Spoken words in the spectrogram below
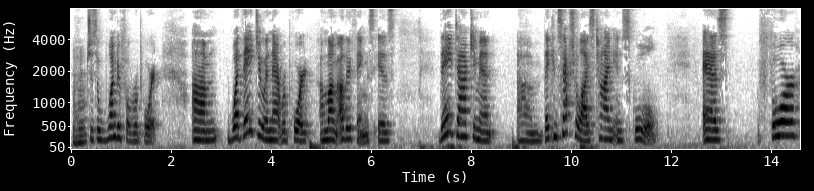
which is a wonderful report, um, what they do in that report, among other things, is they document, um, they conceptualize time in school as four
